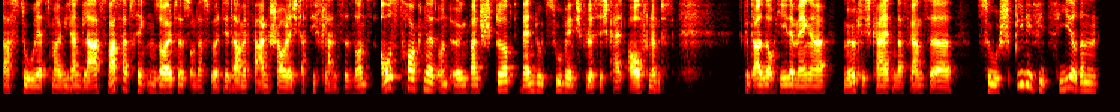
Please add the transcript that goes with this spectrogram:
dass du jetzt mal wieder ein Glas Wasser trinken solltest und das wird dir damit veranschaulicht, dass die Pflanze sonst austrocknet und irgendwann stirbt, wenn du zu wenig Flüssigkeit aufnimmst. Es gibt also auch jede Menge Möglichkeiten, das Ganze zu spielifizieren,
